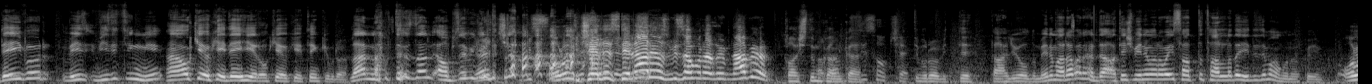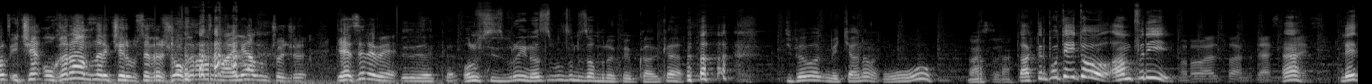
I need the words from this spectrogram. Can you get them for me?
they were vis- visiting me. Ha okay okay they here. Okay okay thank you bro. Lan ne yaptınız lan? Abze mi girdin lan? Oğlum içeride seni arıyoruz biz amına koyayım. Ne yapıyorsun? Kaçtım kanka. Bizi sokacak. Bitti bro bitti. Tahliye oldum. Benim araba nerede? Ateş benim arabayı sattı tarlada yedi değil mi amına koyayım? Oğlum içe Okan'ı aldılar içeri bu sefer. Şu Okan'ı aldım aileye aldım çocuğu. Gelsene be. Dur bir dakika. Oğlum siz burayı nasıl buldunuz amına koyayım kanka? Tipe bak mekana bak. Oo. Nasıl? Dr. Potato, I'm free. Oh, Alpha, that's Huh? nice. Let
